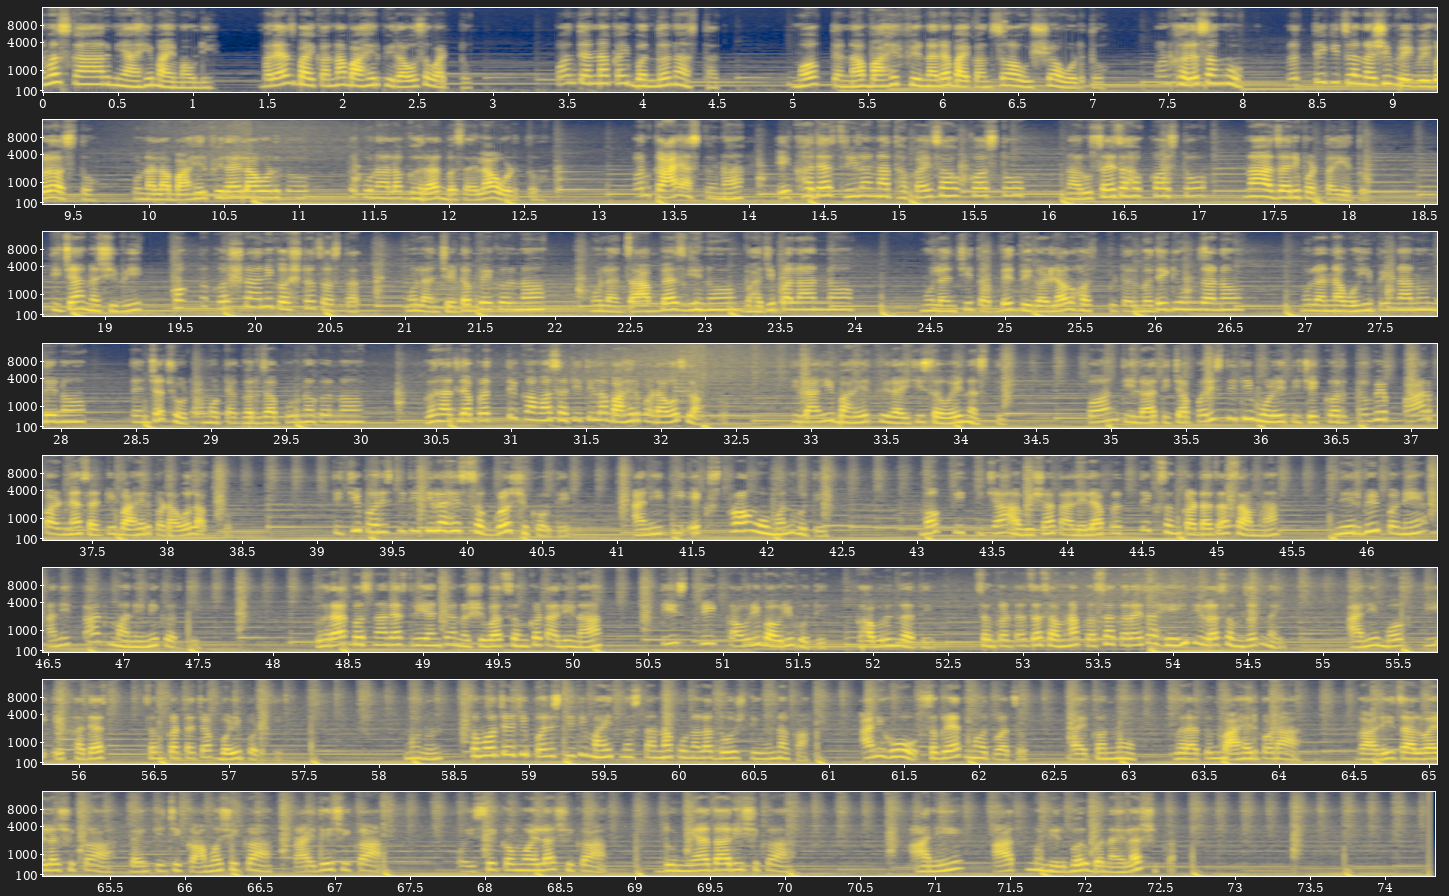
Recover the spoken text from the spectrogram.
नमस्कार मी आहे मायमावली बऱ्याच बायकांना बाहेर फिरावंसं वाटतं. पण त्यांना काही बंधनं असतात. मग त्यांना बाहेर फिरणाऱ्या बायकांचं आयुष्य आवडतं. पण खरं सांगू प्रत्येकीचं नशीब वेगवेगळं असतं. कुणाला बाहेर फिरायला आवडतं तर कुणाला घरात बसायला आवडतं. पण काय असतं ना एखाद्या स्त्रीला ना थकायचा हक्क असतो ना रुसायचा हक्क असतो ना आजारी पडता येतो. तिच्या नशिबी फक्त कष्ट आणि कष्टच असतात. मुलांचे डबे करणं मुलांचा अभ्यास घेणं भाजीपाला आणणं मुलांची तब्येत बिघडल्यावर हॉस्पिटलमध्ये घेऊन जाणं मुलांना वही पेन आणून देणं त्यांच्या छोट्या मोठ्या गरजा पूर्ण करणं घरातल्या प्रत्येक कामासाठी तिला बाहेर पडावंच लागतं. तिलाही बाहेर फिरायची सवय नसते. पण तिला तिच्या परिस्थितीमुळे तिचे कर्तव्य पार पाडण्यासाठी बाहेर पडावं लागतं. तिची परिस्थिती तिला हे सगळं शिकवते आणि ती एक स्ट्रॉंग वुमन होते. मग ती तिच्या आयुष्यात आलेल्या प्रत्येक संकटाचा सामना निर्भीडपणे आणि ताटमानीने करते. घरात बसणाऱ्या स्त्रियांच्या नशिबात संकट आली ना ती स्त्री कावरी बावरी होते घाबरून जाते. संकटाचा सामना कसा करायचा हेही तिला समजत नाही आणि मग ती एखाद्या संकटाच्या बळी पडते. म्हणून समोरच्याची परिस्थिती माहीत नसताना कुणाला दोष देऊ नका. आणि हो सगळ्यात महत्त्वाचं बायकांनो घरातून बाहेर पडा. गाडी चालवायला शिका बँकेची कामं शिका कायदे शिका पैसे कमवायला शिका दुनियादारी शिका आणि आत्मनिर्भर बनायला शिका.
